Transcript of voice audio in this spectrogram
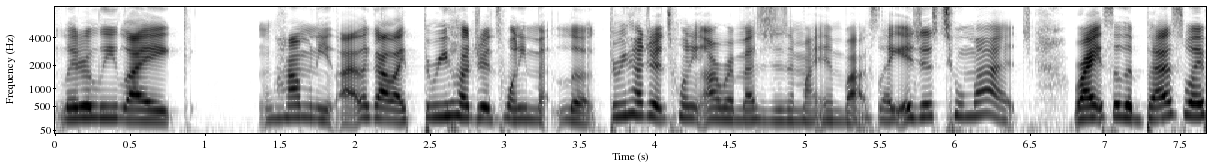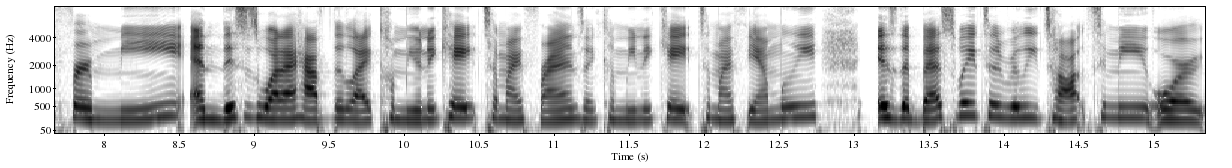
literally like how many I got like 320 look 320 unread messages in my inbox like it's just too much right so the best way for me and this is what I have to like communicate to my friends and communicate to my family is the best way to really talk to me or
